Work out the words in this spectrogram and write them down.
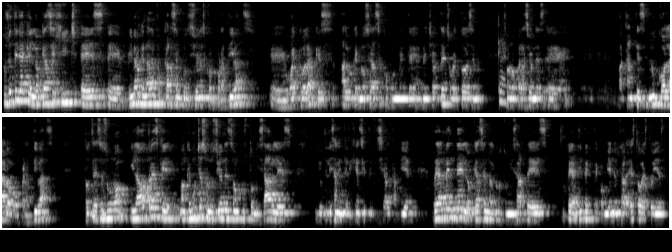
Pues yo diría que lo que hace Hitch es, eh, primero que nada, enfocarse en posiciones corporativas, eh, white collar, que es algo que no se hace comúnmente en HR Tech, sobre todo son operaciones eh, vacantes blue collar o operativas. Entonces, eso es uno. Y la otra es que, aunque muchas soluciones son customizables y utilizan inteligencia artificial también, realmente lo que hacen al customizarte es, ok, a ti te, te conviene usar esto, esto y esto.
